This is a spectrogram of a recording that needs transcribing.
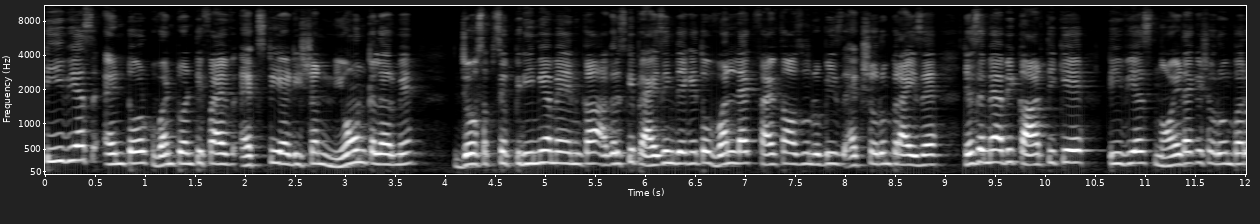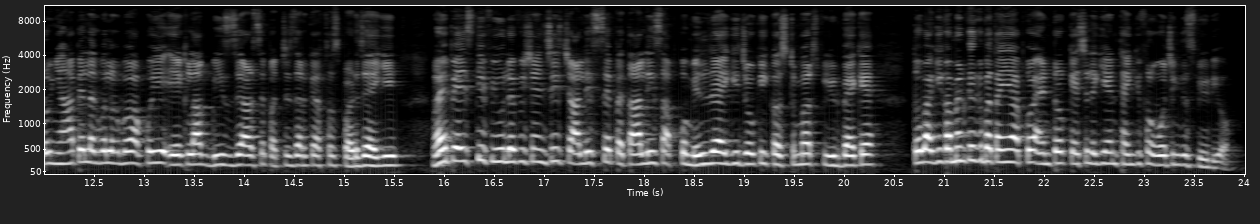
T V S Ntorq one twenty five edition neon colour में। जो सबसे प्रीमियम है इनका, अगर इसकी प्राइसिंग देखें तो one lakh five thousand rupees ex showroom price है। जैसे मैं अभी कार्तिक के टीवीएस नोएडा के शोरूम पर हूँ, यहाँ पे लगभग लगभग आपको ये एक लाख बीस हज़ार से पच्चीस हज़ार के आसपास पड़ जाएगी। वहीं पे इसकी फ्यूल एफिशिएंसी चालीस से पैंतालीस आपको मिल जाएगी, जो कि कस्टमर फीडबैक है। तो बाकी कमेंट करके बताइए आपको एंट्रो कैसे लगी and thank you for watching this video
